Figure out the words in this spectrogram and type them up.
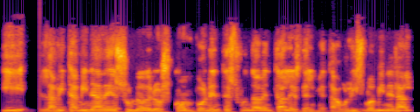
y la vitamina D es uno de los componentes fundamentales del metabolismo mineral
